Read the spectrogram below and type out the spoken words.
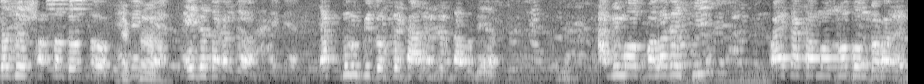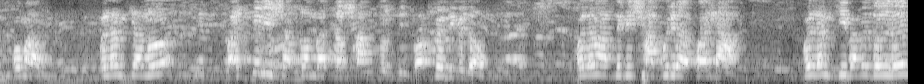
গাছের সপ্তাহ ধরছো দেখছ? এইটা দেখা এক মুরুবি ধরছে কারেন্টের চালু দিয়ে। আমি মজমা লাগাইছি কয় টাকা মজমা বন্ধ করেন? কমাও বললাম কেন? কয় তিরিশ সাত নম্বর একটা সাপ করছি বক্সের দিকে দাও। বললাম আপনি কি সাপুরিয়া কয় না? বললাম কীভাবে ধরলেন?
